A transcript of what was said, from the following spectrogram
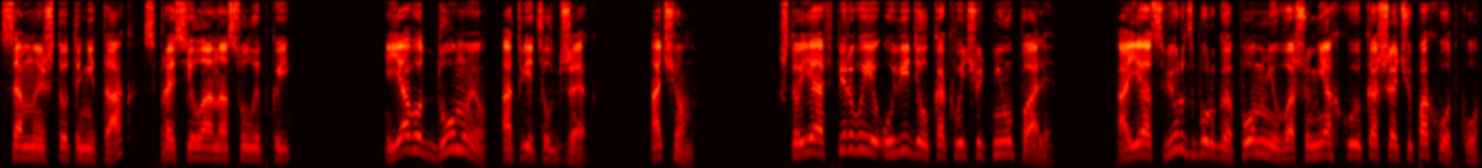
«Со мной что-то не так?» — спросила она с улыбкой. «Я вот думаю», — ответил Джек. «О чем?» Что я впервые увидел, как вы чуть не упали. А я с Вюрцбурга помню вашу мягкую кошачью походку.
